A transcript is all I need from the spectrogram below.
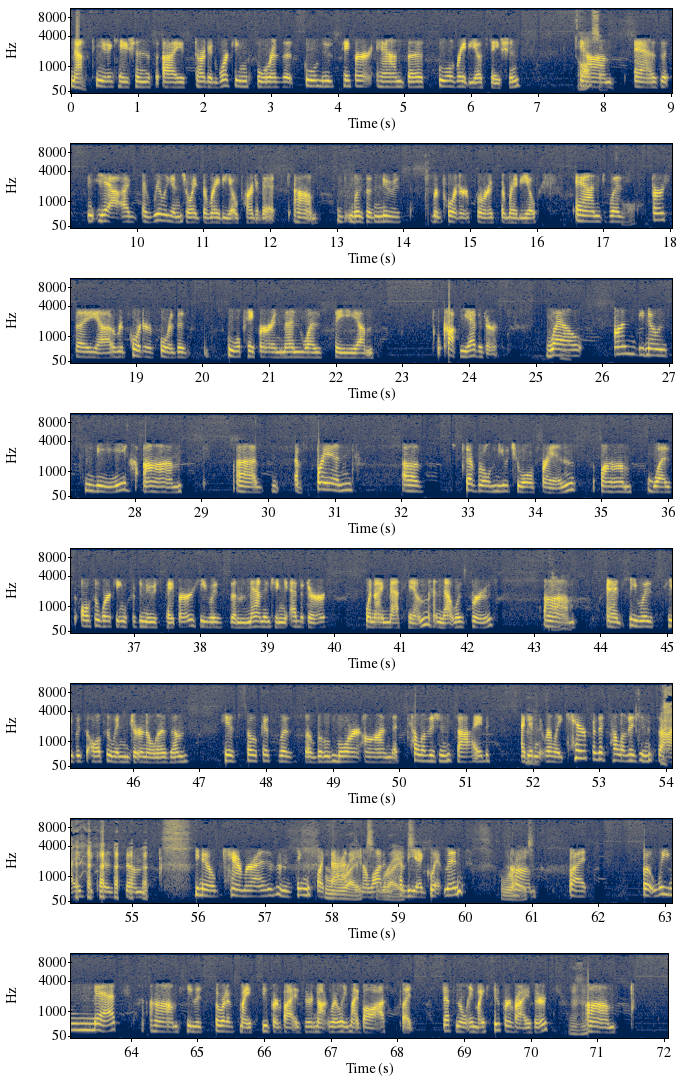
mass communications. I started working for the school newspaper and the school radio station. Awesome. Um, as yeah, I, I really enjoyed the radio part of it. Um, was a news reporter for the radio, and was first a uh, reporter for the school paper, and then was the um, copy editor. Well, unbeknownst to me, um, uh, a friend of several mutual friends um, was also working for the newspaper. He was the managing editor when I met him, and that was Bruce. Um, and he was he was also in journalism. His focus was a little more on the television side. I didn't really care for the television side because, um, you know, cameras and things like that, Right, and a lot of right. heavy equipment. Right. Um, but but we met. Um, he was sort of my supervisor, not really my boss, but definitely my supervisor. Um,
